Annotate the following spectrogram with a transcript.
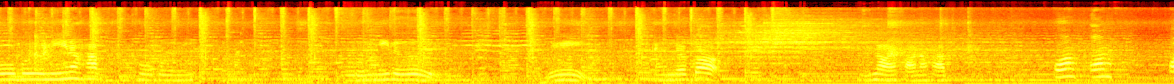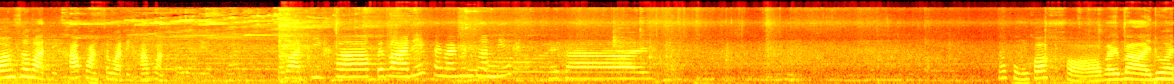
ว์เบอร์นี้นะครับโชว์เบอร์นี้เบอร์นี้เลย นี่แล้วก็หน่อยเขานะครับอ้อมอ้อมอ้อมสวัสดีครับก่อนสวัสดีครับก่อนสวัสดีครับบ๊ายบายดิบ๊ายบายเพื่อนๆดิบ๊ายบาย แล้วผมก็ขอบายบายด้วย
